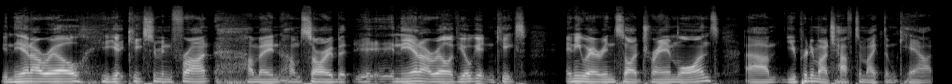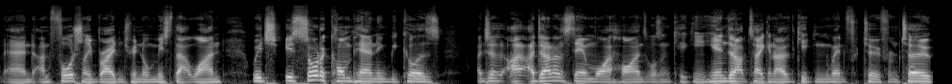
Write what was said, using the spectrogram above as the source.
In the NRL, you get kicks from in front. I mean, I'm sorry, but in the NRL, if you're getting kicks anywhere inside tram lines, um, you pretty much have to make them count. And unfortunately, Braydon Trindall missed that one, which is sort of compounding because I just I, I, don't understand why Hynes wasn't kicking. He ended up taking over the kicking, went for two from two.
